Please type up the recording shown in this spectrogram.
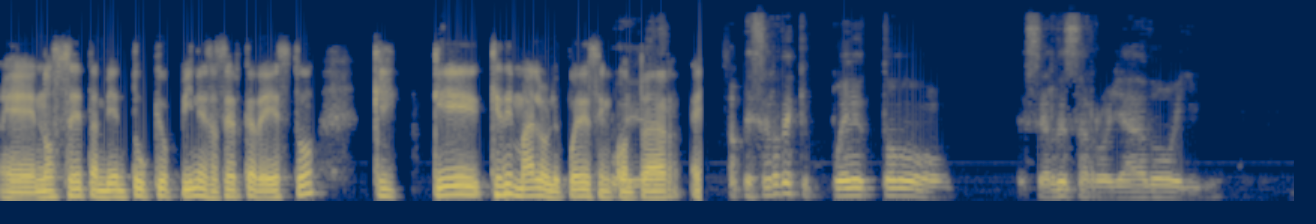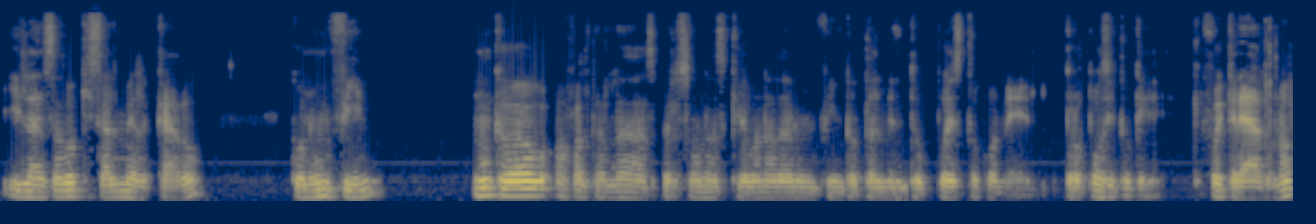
eh, no sé también tú qué opines acerca de esto, ¿qué, qué, qué de malo le puedes pues, encontrar? a pesar de que puede todo ser desarrollado y, y lanzado quizá al mercado con un fin, nunca va a faltar las personas que van a dar un fin totalmente opuesto con el propósito que, fue creado, ¿no?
